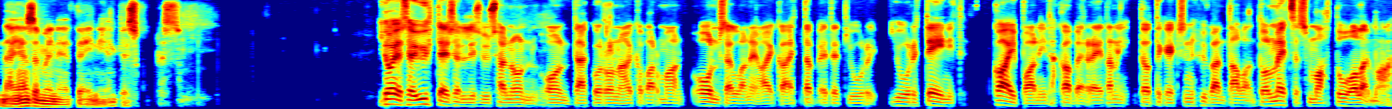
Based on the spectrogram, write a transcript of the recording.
näinhän se menee teinien keskuudessa. Joo, ja se yhteisöllisyyshän on, on tämä korona-aika varmaan on sellainen aika, että, että juuri, juuri teinit kaipaa niitä kavereita, niin te olette keksinyt hyvän tavan. Tuolla metsässä mahtuu olemaan,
